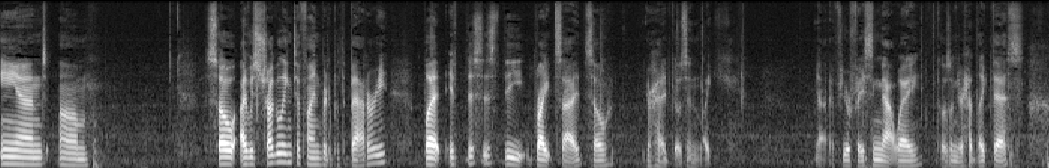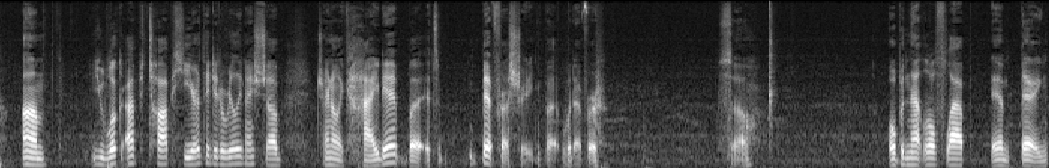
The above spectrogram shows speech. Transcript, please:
And um, so I was struggling to find where to put the battery, but if this is the right side, so your head goes in like, yeah, if you're facing that way, it goes on your head like this. Um, you look up top here. They did a really nice job trying to like hide it, but it's a bit frustrating, but whatever. So, open that little flap and bang,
